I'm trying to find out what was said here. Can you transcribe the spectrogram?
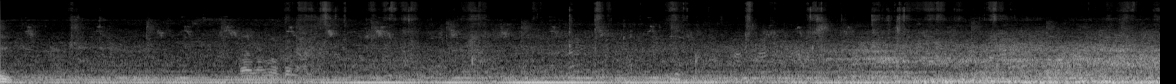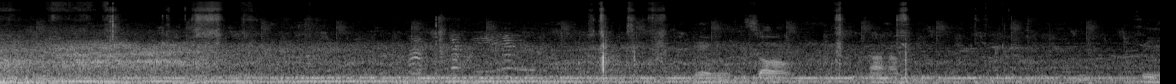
ฮ้ยได้แล้วเราก็นานหนึ่งสองสามสี่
